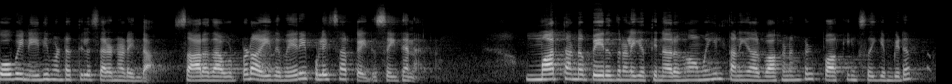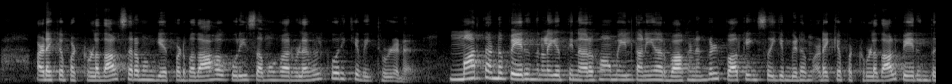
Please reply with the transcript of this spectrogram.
கோவை நீதிமன்றத்தில் சரணடைந்தார். சாரதா உட்பட ஐந்து பேரை போலீசார் கைது செய்தனர். மார்த்தாண்டம் பேருந்து நிலையத்தின் அருகாமையில் தனியார் வாகனங்கள் பார்க்கிங் செய்யும் இடம் அடைக்கப்பட்டுள்ளதால் சிரமம் ஏற்படுவதாக கூறி சமூக ஆர்வலர்கள் கோரிக்கை வைத்துள்ளனர். மார்த்தாண்டம் பேருந்து நிலையத்தின் அருகாமையில் தனியார் வாகனங்கள் பார்க்கிங் செய்யும் இடம் அடைக்கப்பட்டுள்ளதால் பேருந்து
